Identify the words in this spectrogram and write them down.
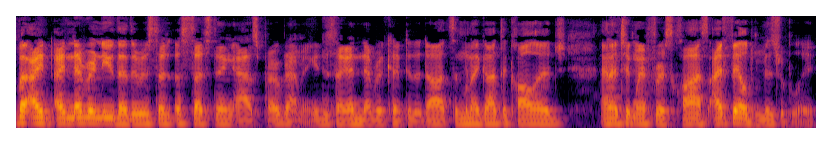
but I I never knew that there was such a such thing as programming. It just like I never connected the dots. And when I got to college and I took my first class, I failed miserably.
